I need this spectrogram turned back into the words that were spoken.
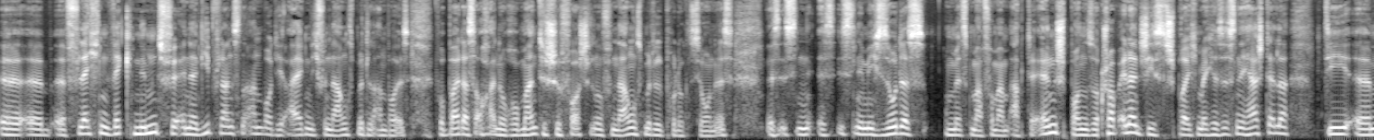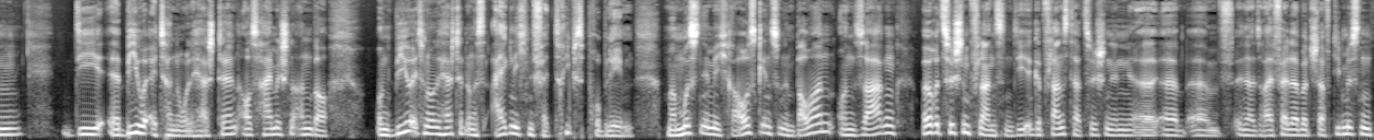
äh, äh, Flächen wegnimmt für Energiepflanzenanbau, die eigentlich für Nahrungsmittelanbau ist. Wobei das auch eine romantische Vorstellung von Nahrungsmittelproduktion ist. Es ist, es ist nämlich so, dass, um jetzt mal von meinem aktuellen Sponsor Crop Energies sprechen möchte, es ist ein Hersteller, die, ähm, die äh, Bioethanol herstellen aus heimischem Anbau. Und Bioethanolherstellung ist eigentlich ein Vertriebsproblem. Man muss nämlich rausgehen zu den Bauern und sagen, eure Zwischenpflanzen, die ihr gepflanzt habt zwischen den äh, äh, in der Dreifelderwirtschaft, die müssen,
